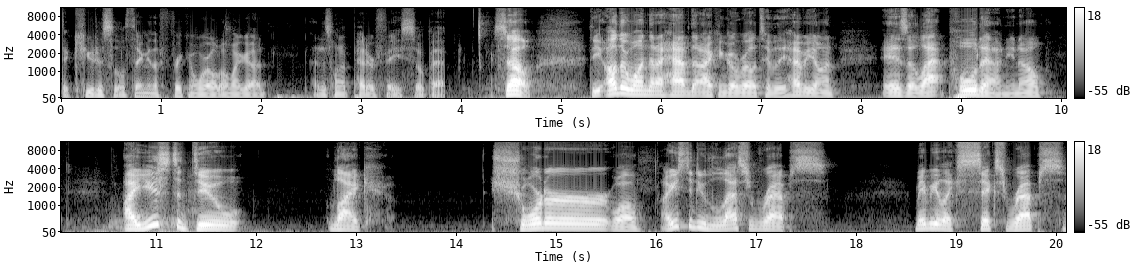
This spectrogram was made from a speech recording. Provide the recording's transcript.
the cutest little thing in the freaking world. Oh my god. I just want to pet her face so bad. So, the other one that I have that I can go relatively heavy on is a lat pull down, you know. I used to do like shorter, well, I used to do less reps, maybe like 6 reps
